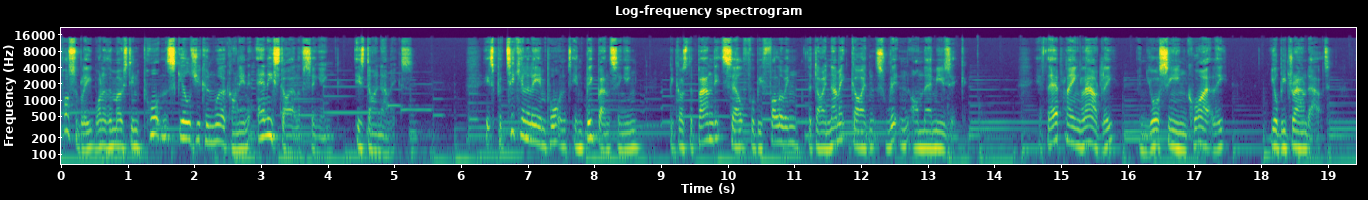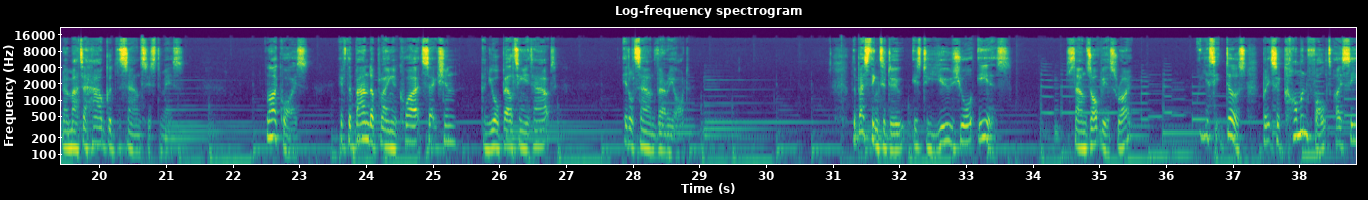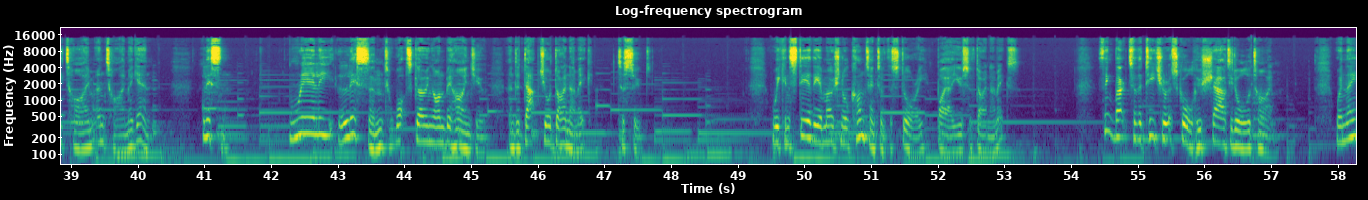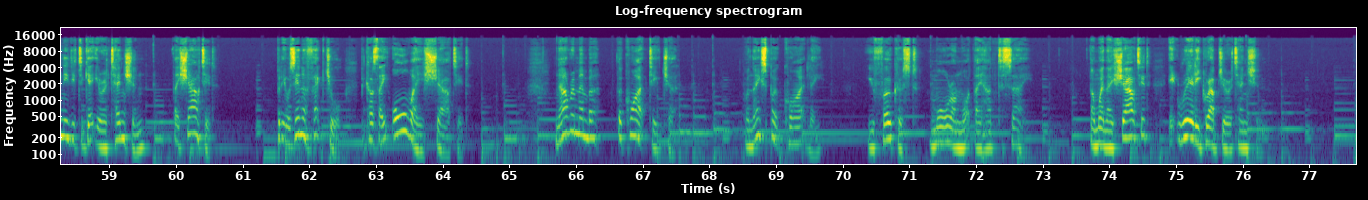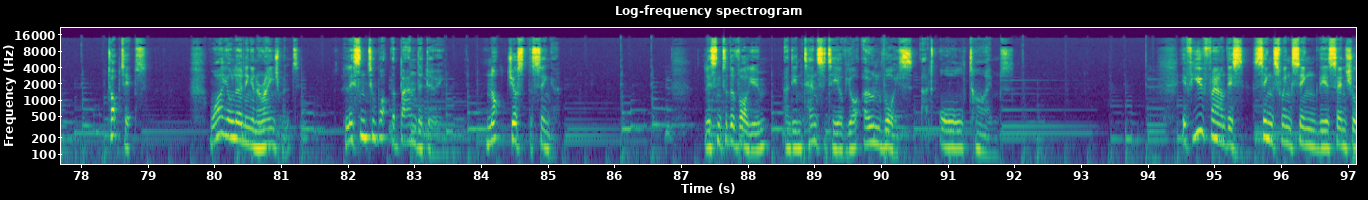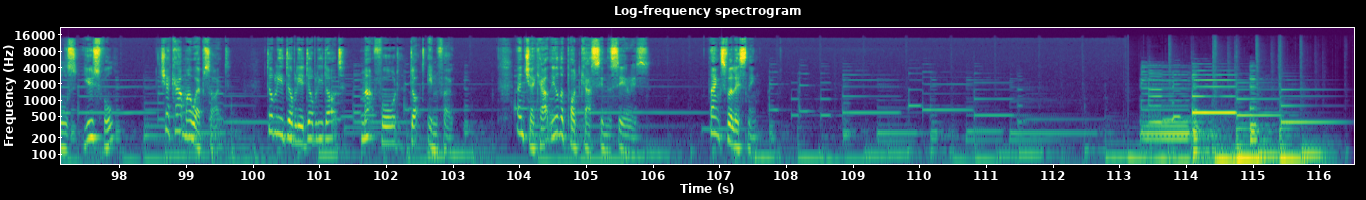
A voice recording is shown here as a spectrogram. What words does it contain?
Possibly one of the most important skills you can work on in any style of singing is dynamics. It's particularly important in big band singing because the band itself will be following the dynamic guidance written on their music. If they're playing loudly and you're singing quietly, you'll be drowned out, no matter how good the sound system is. Likewise, if the band are playing a quiet section and you're belting it out, it'll sound very odd. The best thing to do is to use your ears. Sounds obvious, right? Well, yes, it does, but it's a common fault I see time and time again. Listen. Really listen to what's going on behind you and adapt your dynamic to suit. We can steer the emotional content of the story by our use of dynamics. Think back to the teacher at school who shouted all the time. When they needed to get your attention, they shouted. But it was ineffectual because they always shouted. Now remember the quiet teacher. When they spoke quietly, you focused more on what they had to say. And when they shouted, it really grabbed your attention. Top tips. While you're learning an arrangement, listen to what the band are doing not just the singer. Listen to the volume and intensity of your own voice at all times. If you found this Sing Swing Sing The Essentials useful, check out my website www.mattford.info and check out the other podcasts in the series. Thanks for listening.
